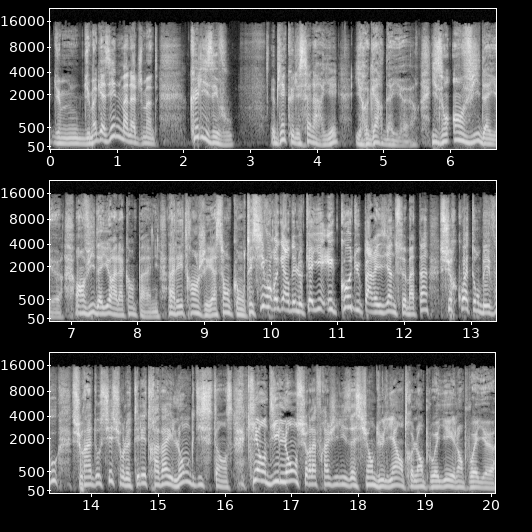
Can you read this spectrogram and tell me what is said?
du, du magazine Management, que lisez-vous? Eh bien que les salariés y regardent d'ailleurs. Ils ont envie d'ailleurs. Envie d'ailleurs à la campagne, à l'étranger, à son compte. Et si vous regardez le cahier écho du Parisien de ce matin, sur quoi tombez-vous? Sur un dossier sur le télétravail longue distance, qui en dit long sur la fragilisation du lien entre l'employé et l'employeur?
